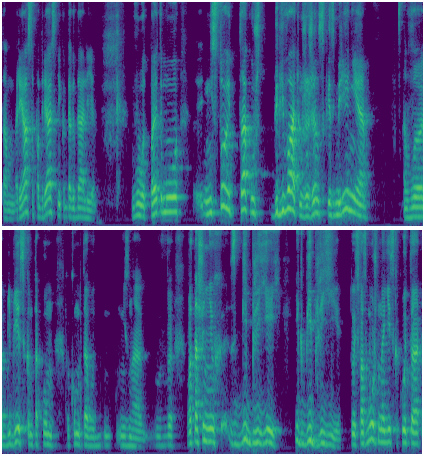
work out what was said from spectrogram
там ряса, подрясник и так далее. Вот, поэтому не стоит так уж добивать уже женское измерение в библейском таком каком-то, не знаю, в, в отношениях с Библией и к Библии. То есть, возможно, есть какое-то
